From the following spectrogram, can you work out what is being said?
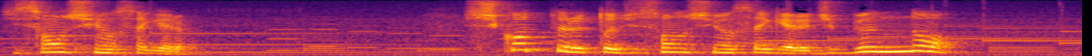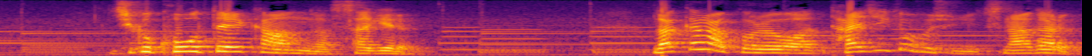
自尊心を下げる。しこってると自尊心を下げる。自分の自己肯定感が下げる。だからこれは対峙恐怖症につながる。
